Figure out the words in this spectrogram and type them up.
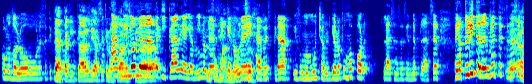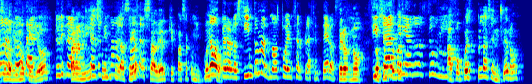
como dolor, ese tipo te de da cosas. taquicardia, hace que no a puedas mí no me da taquicardia y a mí no me hace que no me deja respirar y fumo mucho. Yo lo fumo por la sensación de placer. Pero tú literalmente estás Eh, haciendo hace las lo mismo cosas. que yo. Tú literalmente Para mí es un placer saber qué pasa con mi cuerpo. No, pero los síntomas no pueden ser placenteros. Pero no, si los estás síntomas, teniendo los zoomies, ¿a poco es placentero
